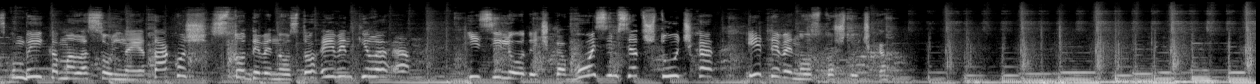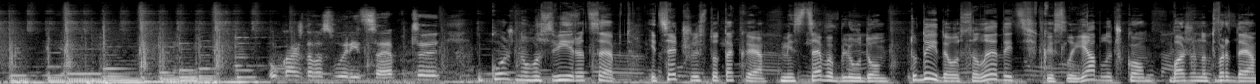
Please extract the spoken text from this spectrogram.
скумбрійка малосольна також 190 гривень кілограм, і сільодочка 80 штучка і 90 штучка. У каждого свой рецепт. У кожного свій рецепт, і це чисто таке місцеве блюдо. Туди йде оселедець, кисле яблучко, бажано тверде.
